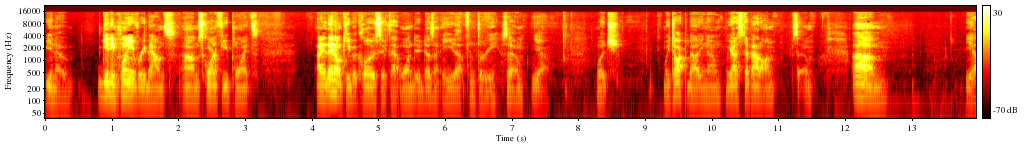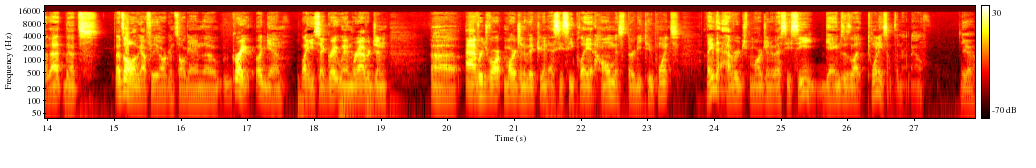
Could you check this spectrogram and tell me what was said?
you know getting plenty of rebounds, um, scoring a few points. I mean, they don't keep it close if that one dude doesn't heat up from three. So yeah. which we talked about, you know, we got to step out on. So, um, yeah, that that's that's all I've got for the Arkansas game, though. Great again, like you said, great win. We're averaging uh, average var- margin of victory in SEC play at home is 32 points. I think the average margin of SEC games is like 20 something right now. Yeah.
